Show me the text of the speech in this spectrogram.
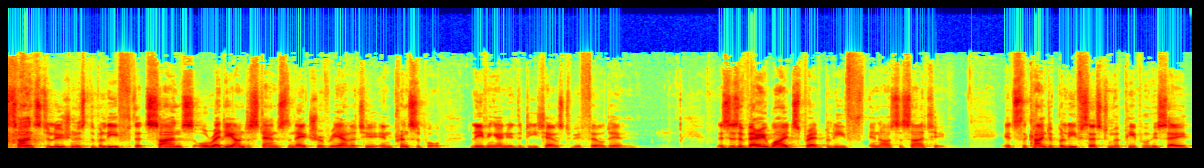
Science delusion is the belief that science already understands the nature of reality in principle, leaving only the details to be filled in. This is a very widespread belief in our society. It's the kind of belief system of people who say,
